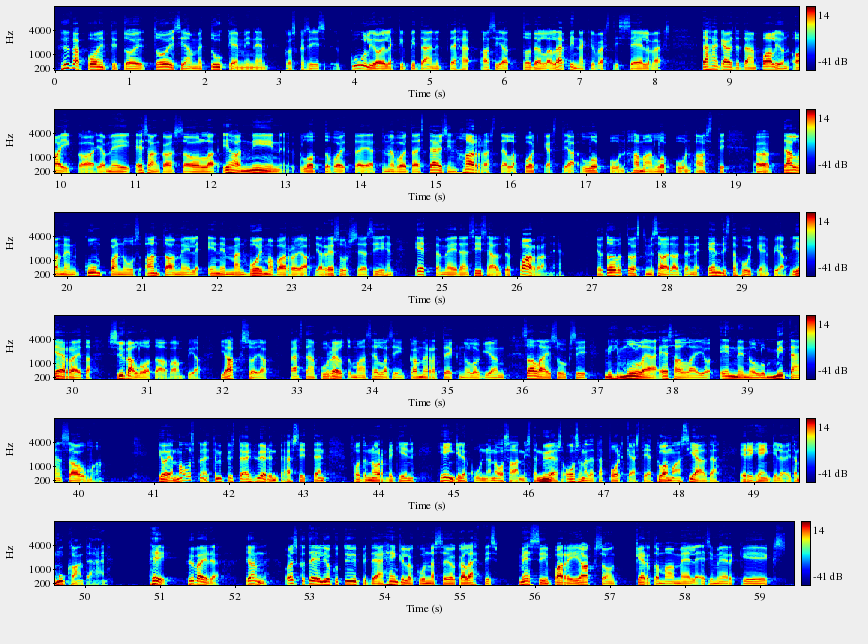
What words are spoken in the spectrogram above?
Hyvä pointti toi toisiamme tukeminen, koska siis kuulijoillekin pitää nyt tehdä asiat todella läpinäkyvästi selväksi. Tähän käytetään paljon aikaa ja me ei Esan kanssa olla ihan niin lottovoittajia, että me voitaisiin täysin harrastella podcastia loppuun, hamaan loppuun asti. Tällainen kumppanuus antaa meille enemmän voimavaroja ja resursseja siihen, että meidän sisältö paranee. Ja toivottavasti me saadaan tänne entistä huikeampia vieraita, syväluotaavampia jaksoja, päästään pureutumaan sellaisiin kamerateknologian salaisuuksiin, mihin mulla ja Esalla ei ole ennen ollut mitään saumaa. Joo, ja mä uskon, että me pystytään hyödyntämään sitten Fotonordicin henkilökunnan osaamista myös osana tätä podcastia ja tuomaan sieltä eri henkilöitä mukaan tähän. Hei, hyvä idea. Janne, olisiko teillä joku tyyppi teidän henkilökunnassa, joka lähtisi messiin pari jaksoon kertomaan meille esimerkiksi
